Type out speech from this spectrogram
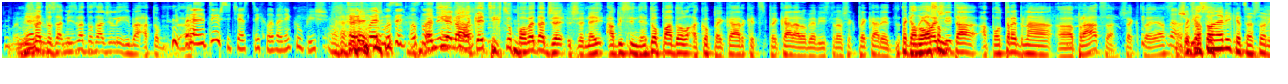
My sme, to, my sme to zažili iba a to... Brane, ty už si čerstvý chleba nekúpiš. Ty už budeš musieť poslať No nie, no ale keď ti chcú povedať, že, že ne, aby si nedopadol ako pekár, keď z pekára robia výstrav, však pekár je tak, dôležitá ja som... a potrebná uh, práca. Však to je jasné. No. Však ja som... to nevykecaš, sorry.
